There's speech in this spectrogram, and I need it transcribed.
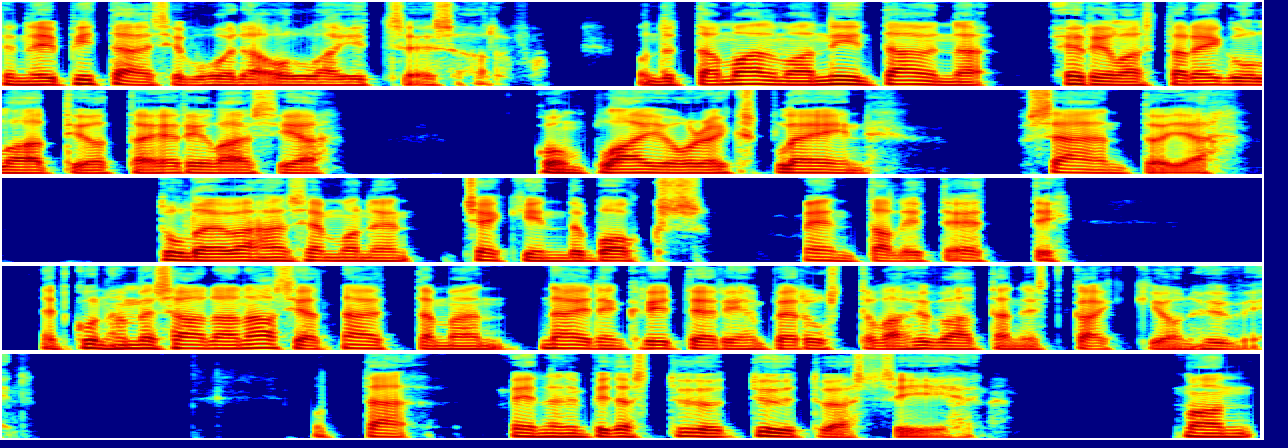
sen ei pitäisi voida olla itseisarvo. Mutta tämä maailma on niin täynnä erilaista regulaatiota, erilaisia comply or explain sääntöjä. Tulee vähän semmoinen check in the box mentaliteetti – että kunhan me saadaan asiat näyttämään näiden kriteerien perusteella hyvältä, niin kaikki on hyvin. Mutta meidän pitäisi tyytyä siihen. Mä oon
